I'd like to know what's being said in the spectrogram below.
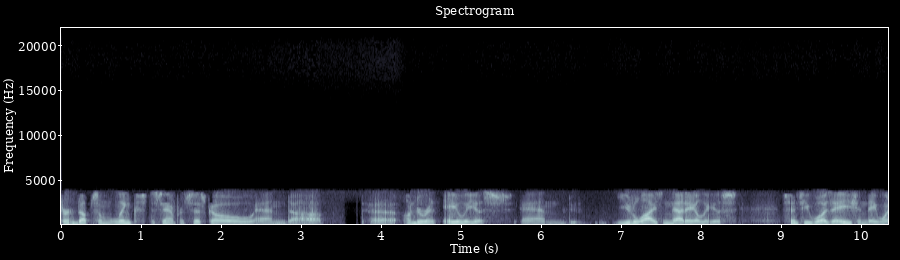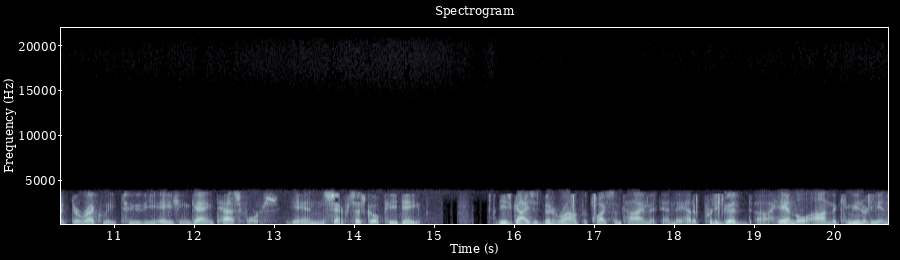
turned up some links to San Francisco and uh, uh, under an alias and utilizing that alias since he was Asian, they went directly to the Asian Gang Task Force in San Francisco PD. These guys had been around for quite some time, and they had a pretty good uh, handle on the community in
